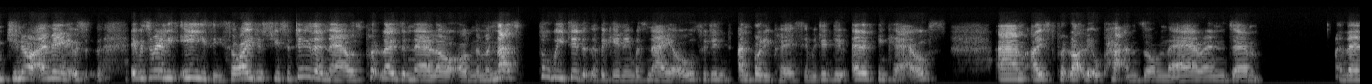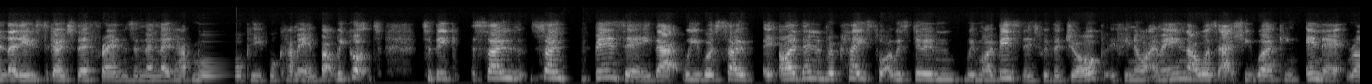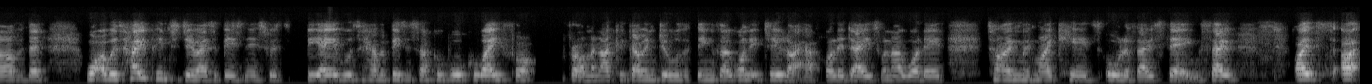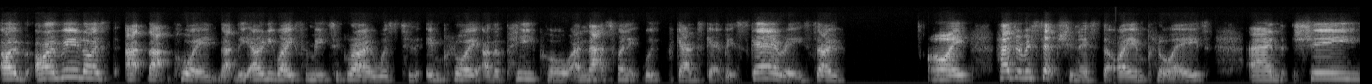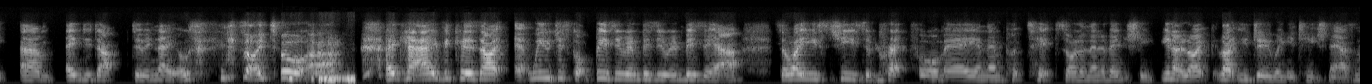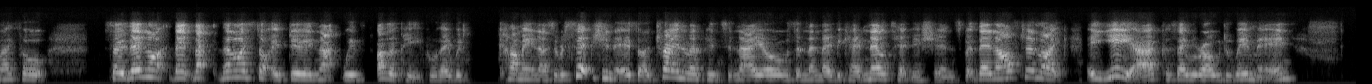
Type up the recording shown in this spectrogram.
Do you know what I mean? It was it was really easy. So I just used to do their nails, put loads of nail art on them, and that's all we did at the beginning was nails. We didn't and body piercing. We didn't do anything else. Um, I used to put like little patterns on there, and um, and then they used to go to their friends and then they'd have more people come in. But we got to be so so busy that we were so i then replaced what i was doing with my business with a job if you know what i mean. I was actually working in it rather than what i was hoping to do as a business was be able to have a business i could walk away from from and I could go and do all the things I wanted to, like have holidays when I wanted, time with my kids, all of those things. So I I I realized at that point that the only way for me to grow was to employ other people and that's when it began to get a bit scary. So I had a receptionist that I employed, and she um, ended up doing nails because I taught her. Okay, because I we just got busier and busier and busier. So I used she used to prep for me and then put tips on, and then eventually, you know, like like you do when you teach nails. And I thought, so then I then that then I started doing that with other people. They would come in as a receptionist. I'd train them up into nails and then they became nail technicians. But then after like a year, because they were older women,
